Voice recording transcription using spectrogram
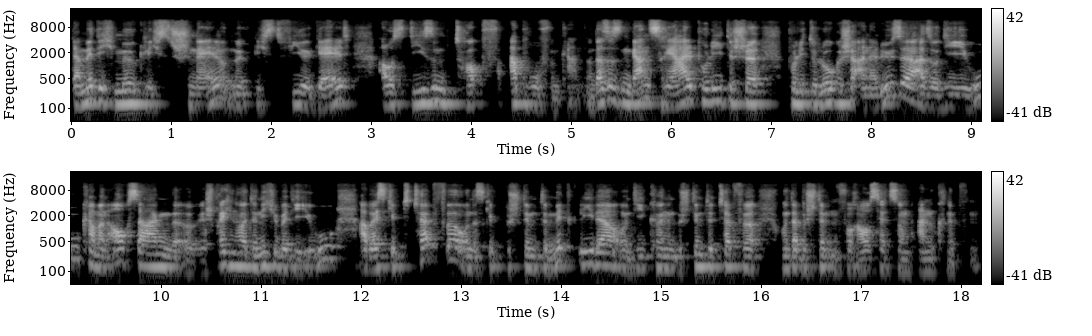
damit ich möglichst schnell und möglichst viel Geld aus diesem Topf abrufen kann. Und das ist eine ganz realpolitische, politologische Analyse. Also die EU kann man auch sagen, wir sprechen heute nicht über die EU, aber es gibt Töpfe und es gibt bestimmte Mitglieder und die können bestimmte Töpfe unter bestimmten Voraussetzungen anknüpfen.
